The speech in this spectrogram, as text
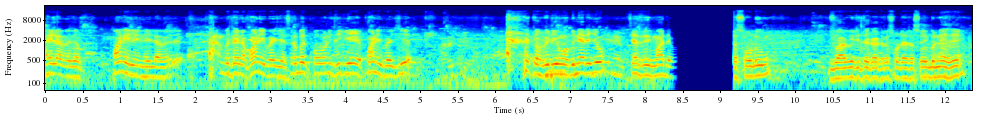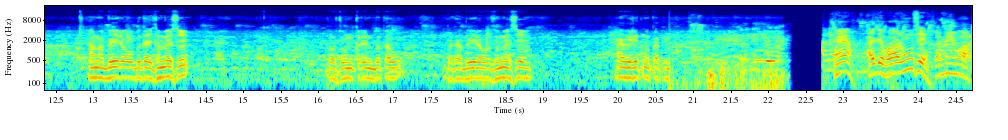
હિલાવે છે. પાણી લઈને હિલાવે છે. બધાને પાણી ભાઈ છે. શરબત પવાની જગ્યાએ પાણી ભાઈ છે. તો વિડીયોમાં બિના રહેજો. ત્યાં સુધી મહાદેવ. રસોડું. જો આવી રીતે કાંઈક રસોડા રસોઈ બને છે. આમાં બૈરાઓ બધા જમે છે. તો ઝૂમ કરીને બતાવું. બધા બૈરાઓ જમે છે. આવી રીતનું કાંઈક. હે આજે વાર શું છે? શનિવાર.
